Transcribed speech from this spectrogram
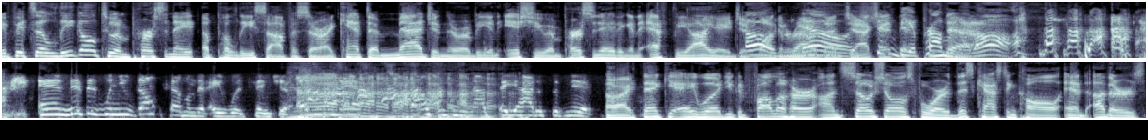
If it's illegal to impersonate a police officer, I can't imagine there would be an issue impersonating an FBI agent oh, walking around no, with that jacket. shouldn't be a problem No. at all. And this is when you don't tell them that A Wood sent you. Other than that, I'll I'll tell you how to submit. All right. Thank you, A Wood. You can follow her on socials for this casting call and others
